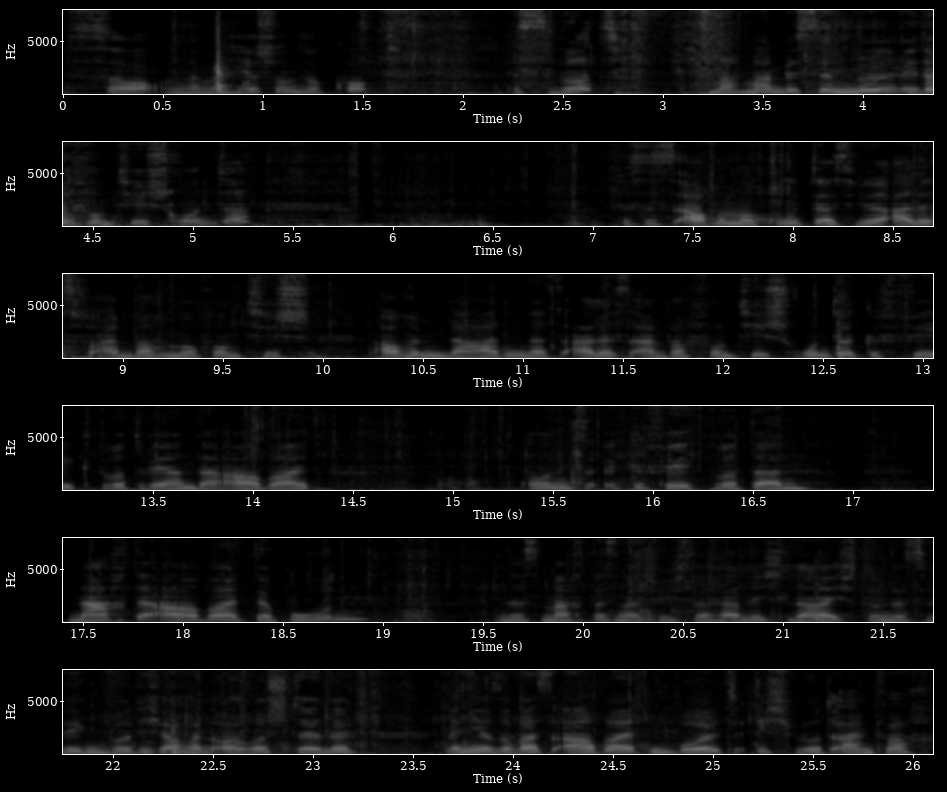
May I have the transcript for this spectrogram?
So, und wenn man hier schon so guckt, es wird. Ich mache mal ein bisschen Müll wieder vom Tisch runter. Das ist auch immer gut, dass wir alles einfach immer vom Tisch, auch im Laden, dass alles einfach vom Tisch runtergefegt wird während der Arbeit. Und gefegt wird dann nach der Arbeit der Boden. Und das macht das natürlich so herrlich leicht. Und deswegen würde ich auch an eurer Stelle, wenn ihr sowas arbeiten wollt, ich würde einfach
